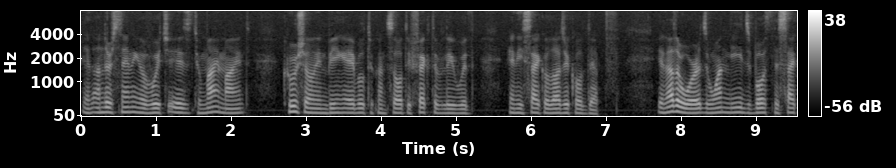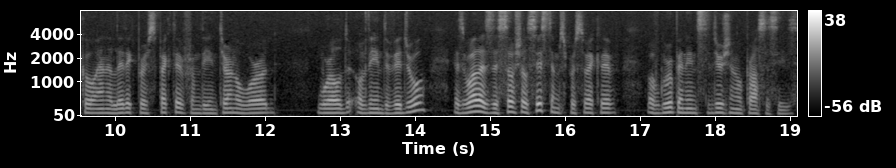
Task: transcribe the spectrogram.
an understanding of which is, to my mind, crucial in being able to consult effectively with any psychological depth. In other words, one needs both the psychoanalytic perspective from the internal world, world of the individual, as well as the social systems perspective of group and institutional processes.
